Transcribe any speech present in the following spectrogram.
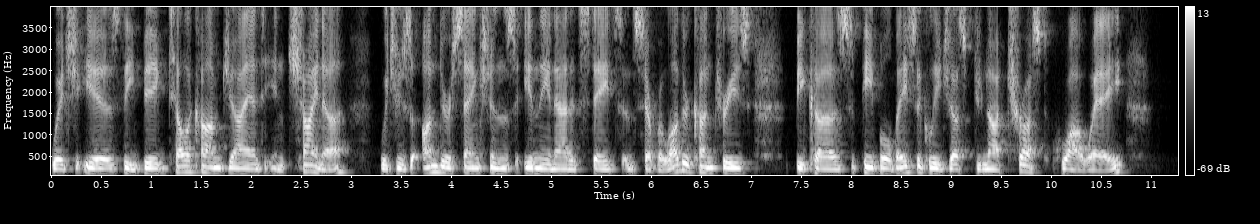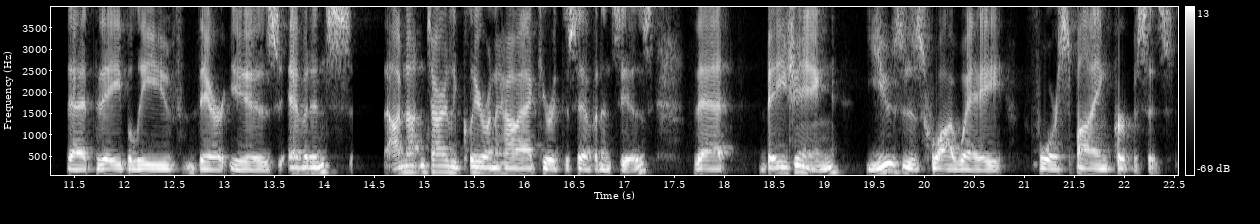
which is the big telecom giant in China, which is under sanctions in the United States and several other countries because people basically just do not trust Huawei, that they believe there is evidence. I'm not entirely clear on how accurate this evidence is that Beijing uses Huawei for spying purposes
